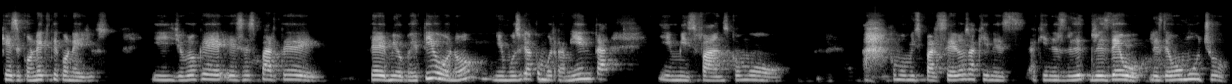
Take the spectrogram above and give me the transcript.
que se conecte con ellos. Y yo creo que esa es parte de, de mi objetivo, ¿no? Mi música como herramienta y mis fans como, ah, como mis parceros a quienes, a quienes les debo, les debo mucho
